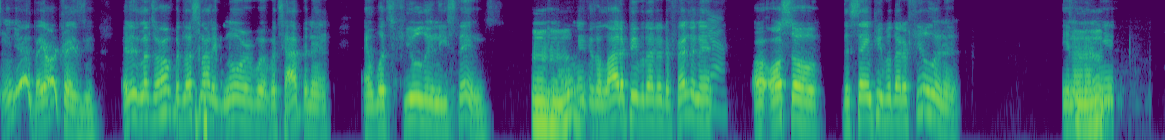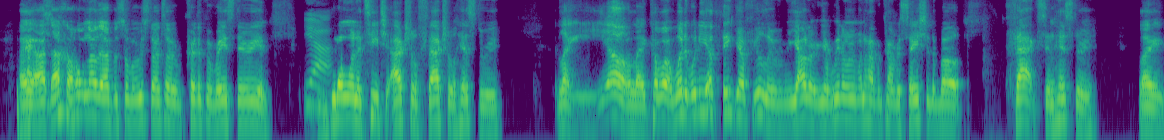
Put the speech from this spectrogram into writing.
Yeah, they are crazy. It is mental health, but let's not ignore what, what's happening and what's fueling these things. Mhm. Because a lot of people that are defending it yeah are also the same people that are fueling it. You know what I Mhm. mean? Hey, I, that's a whole nother episode where we start talking critical race theory, and yeah we don't want to teach actual factual history. Like, yo, like, come on, what, what do y'all think y'all fueling? Y'all don't, yeah, we don't even want to have a conversation about facts and history. Like,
